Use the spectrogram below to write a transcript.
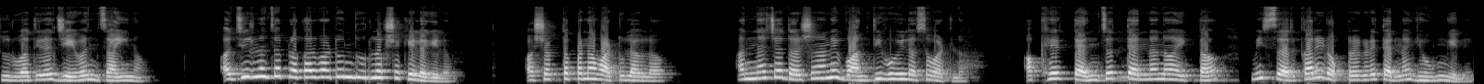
सुरुवातीला जेवण जाईना. अजीर्णाचा प्रकार वाटून दुर्लक्ष केलं गेलं. अशक्तपणा वाटू लागला. अन्नाच्या दर्शनाने वांती होईल असं वाटलं. अखेर त्यांचं त्यांना न ऐकता मी सरकारी डॉक्टरकडे त्यांना घेऊन गेले.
